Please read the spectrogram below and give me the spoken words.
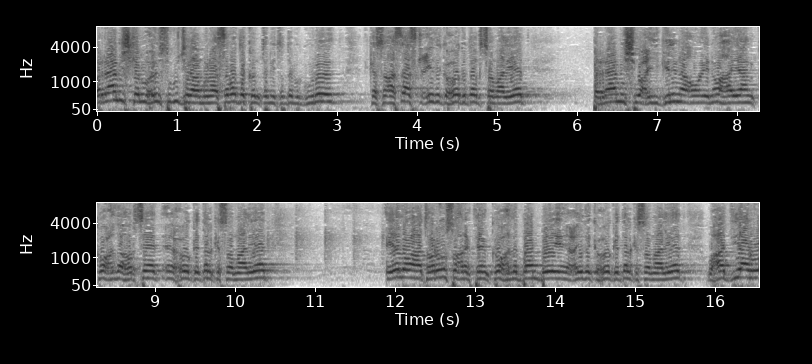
barnaamijkan wuxuu isugu jiraa munaasabadda konton iyo toddoba guurada kasoo aasaaska ciidanka xoogga dalka soomaaliyeed barnaamij wacyigelina oo inoo hayaan kooxda horseed ee xoogga dalka soomaaliyeed iyadoo aad hore usoo aragteen kooxda bambey ee ciidanka xoogga dalka soomaaliyeed waxaa diyaar u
